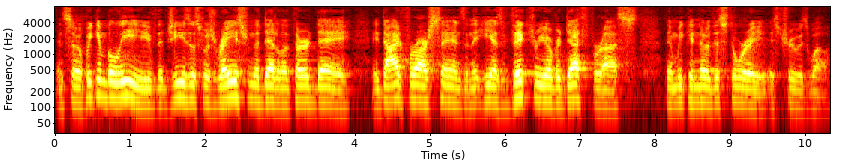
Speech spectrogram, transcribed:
And so, if we can believe that Jesus was raised from the dead on the third day, he died for our sins, and that he has victory over death for us, then we can know this story is true as well.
